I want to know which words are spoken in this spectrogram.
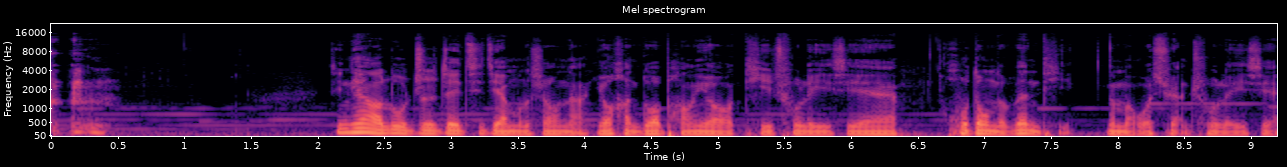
今天要录制这期节目的时候呢，有很多朋友提出了一些互动的问题，那么我选出了一些。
